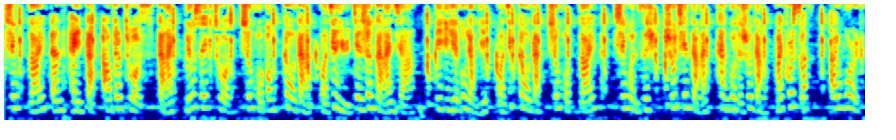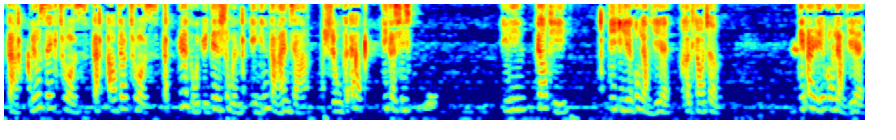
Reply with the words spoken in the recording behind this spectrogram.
新 Live and Pay 档 Other Tools 档案、Music Tool 生活风购档、保健与健身档案夹。第一页共两页，保健购档、生活 Live 新闻资讯、书签档案、看过的书档、Microsoft iWork 档、Music Tools 档 Other Tools 阅读与电视文、影音档案夹。十五个 App，一个新影音标题。第一页共两页，可调整。第二页共两页。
